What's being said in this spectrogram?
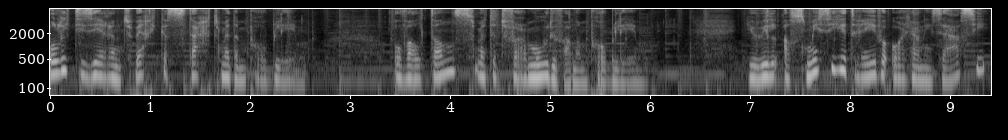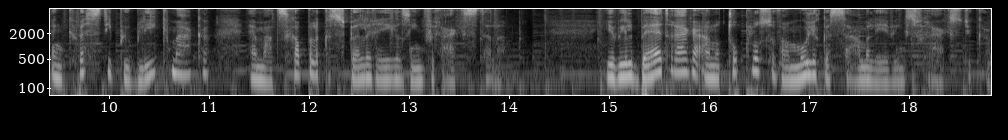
Politiserend werken start met een probleem, of althans met het vermoeden van een probleem. Je wil als missiegedreven organisatie een kwestie publiek maken en maatschappelijke spelregels in vraag stellen. Je wil bijdragen aan het oplossen van moeilijke samenlevingsvraagstukken.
